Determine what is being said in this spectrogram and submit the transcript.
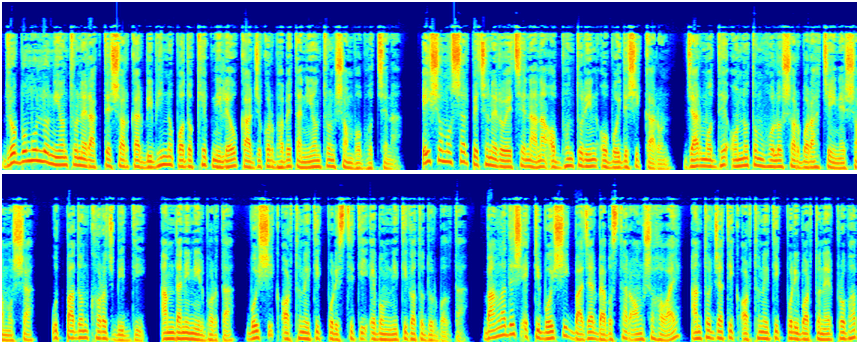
দ্রব্যমূল্য নিয়ন্ত্রণে রাখতে সরকার বিভিন্ন পদক্ষেপ নিলেও কার্যকরভাবে তা নিয়ন্ত্রণ সম্ভব হচ্ছে না। এই সমস্যার পেছনে রয়েছে নানা অভ্যন্তরীণ ও বৈদেশিক কারণ। যার মধ্যে অন্যতম হল সরবরাহ চেইনের সমস্যা, উৎপাদন খরচ বৃদ্ধি, আমদানি নির্ভরতা, বৈশ্বিক অর্থনৈতিক পরিস্থিতি এবং নীতিগত দুর্বলতা। বাংলাদেশ একটি বৈশ্বিক বাজার ব্যবস্থার অংশ হওয়ায় আন্তর্জাতিক অর্থনৈতিক পরিবর্তনের প্রভাব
